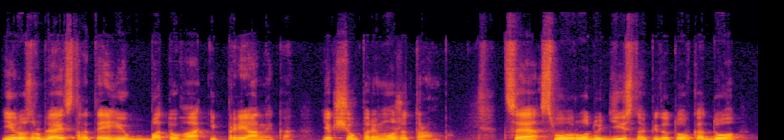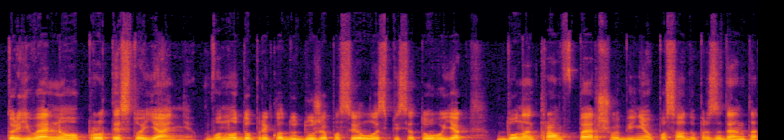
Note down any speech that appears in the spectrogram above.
і розробляють стратегію батога і пряника, якщо переможе Трамп. Це свого роду дійсно підготовка до торгівельного протистояння. Воно, до прикладу, дуже посилилось після того, як Дональд Трамп вперше обійняв посаду президента.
